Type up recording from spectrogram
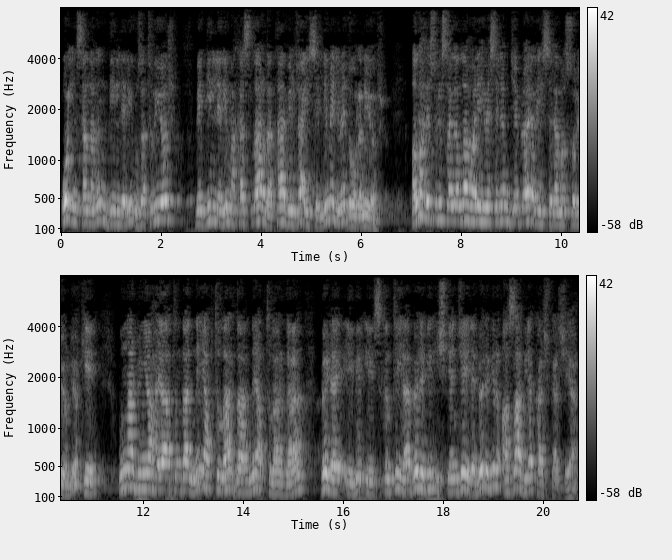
o insanların dilleri uzatılıyor ve dilleri makaslarla tabir caizse lime lime doğranıyor. Allah Resulü sallallahu aleyhi ve sellem Cebrail aleyhisselama soruyor. Diyor ki bunlar dünya hayatında ne yaptılar da ne yaptılar da böyle bir sıkıntıyla, böyle bir işkenceyle, böyle bir azab ile karşı karşıya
